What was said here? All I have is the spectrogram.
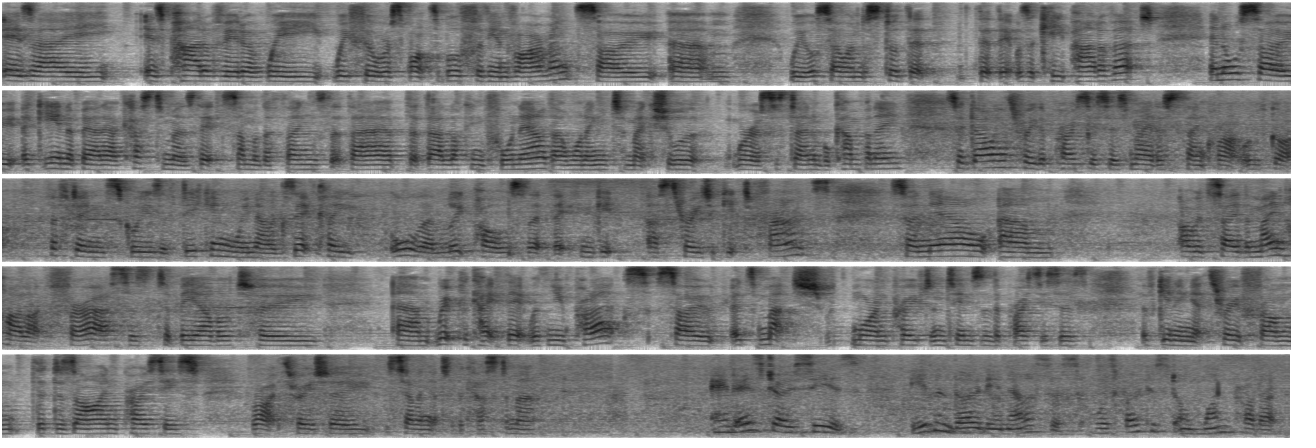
as a as part of Verda, we, we feel responsible for the environment, so um, we also understood that, that that was a key part of it. And also, again, about our customers, that's some of the things that they're, that they're looking for now. They're wanting to make sure that we're a sustainable company. So going through the process has made us think, right, we've got 15 squares of decking, we know exactly all the loopholes that, that can get us through to get to France. So now um, I would say the main highlight for us is to be able to um, replicate that with new products. So it's much more improved in terms of the processes of getting it through from the design process right through to selling it to the customer. And as Joe says, even though the analysis was focused on one product,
